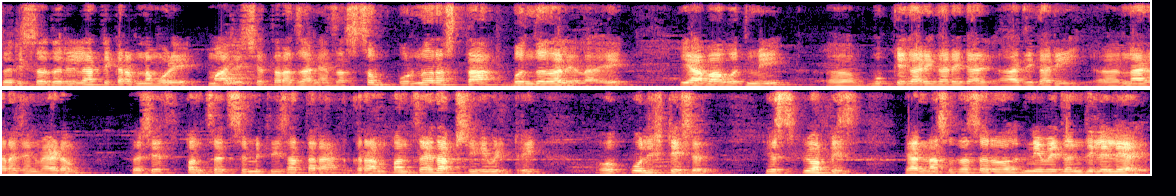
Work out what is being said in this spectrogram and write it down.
तरी सदरील अतिक्रमणामुळे माझ्या क्षेत्रात जाण्याचा संपूर्ण रस्ता बंद झालेला आहे. याबाबत मी मुख्य कार्यकारी अधिकारी नागराजन मॅडम तसेच पंचायत समिती सातारा ग्रामपंचायत आपशिंगे मिलिटरी व police station S P office यांनासुद्धा सर्व निवेदन दिलेले आहेत.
